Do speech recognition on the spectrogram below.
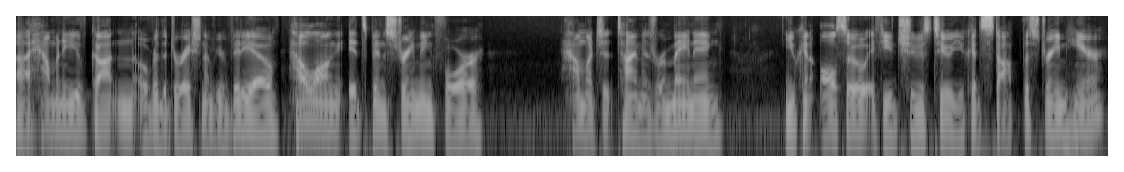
uh, how many you've gotten over the duration of your video, how long it's been streaming for, how much time is remaining. You can also, if you choose to, you could stop the stream here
